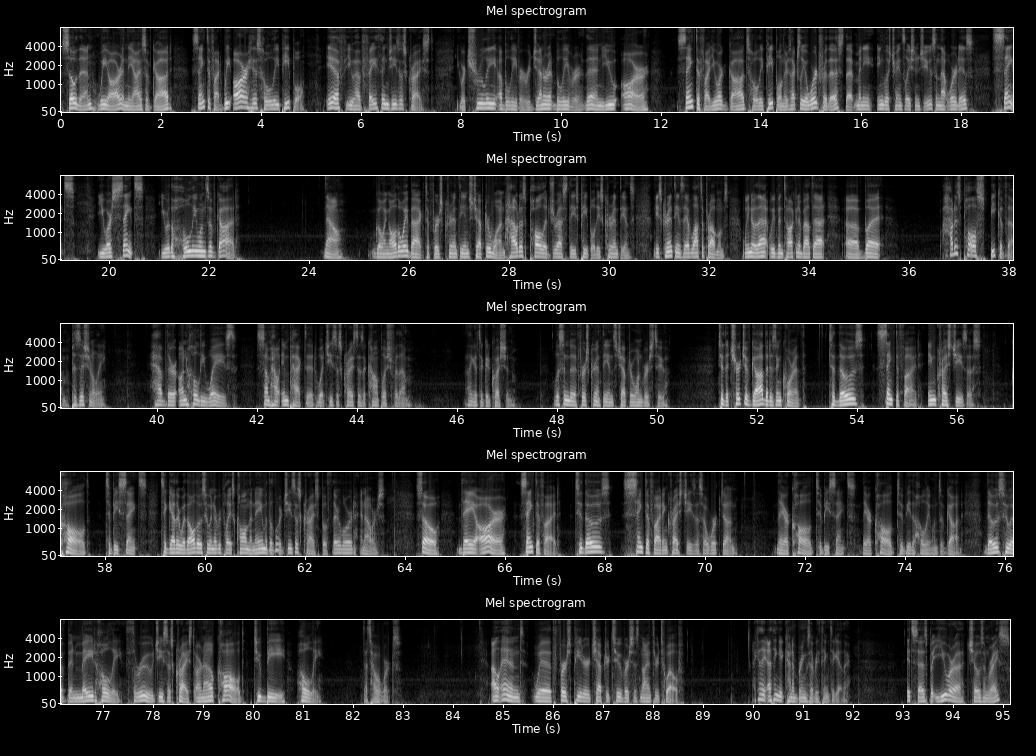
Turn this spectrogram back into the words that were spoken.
So then, we are in the eyes of God sanctified. We are his holy people. If you have faith in Jesus Christ, you are truly a believer, regenerate believer, then you are sanctified. You are God's holy people. And there's actually a word for this that many English translations use, and that word is saints. You are saints. You are the holy ones of God. Now, going all the way back to 1 Corinthians chapter 1, how does Paul address these people, these Corinthians? These Corinthians, they have lots of problems. We know that. We've been talking about that. Uh, but how does Paul speak of them positionally? Have their unholy ways somehow impacted what Jesus Christ has accomplished for them? I think it's a good question. Listen to 1 Corinthians chapter 1 verse 2. To the church of God that is in Corinth, to those sanctified in Christ Jesus, called to be saints, together with all those who in every place call on the name of the Lord Jesus Christ, both their Lord and ours. So, they are sanctified. To those sanctified in Christ Jesus, a work done. They are called to be saints. They are called to be the holy ones of God. Those who have been made holy through Jesus Christ are now called to be holy. That's how it works. I'll end with 1 Peter chapter 2 verses 9 through 12. I think it kind of brings everything together. It says, "But you are a chosen race,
